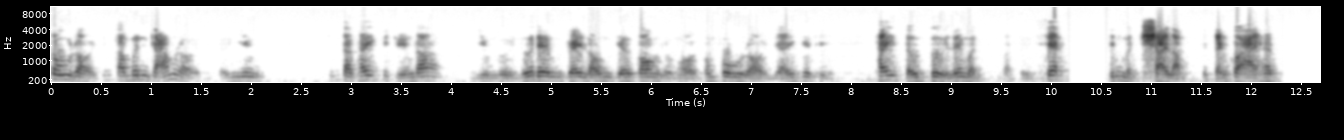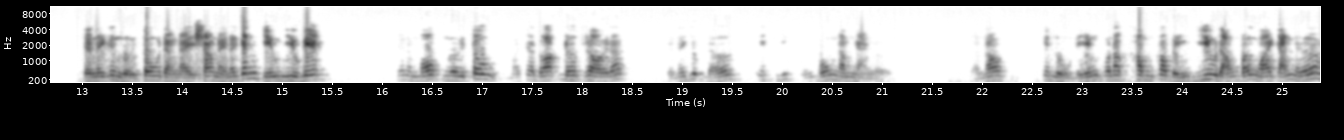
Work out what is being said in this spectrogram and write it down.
tu rồi, chúng ta minh cảm rồi tự nhiên chúng ta thấy cái chuyện đó. Nhiều người nửa đêm gây lộn, vợ con rồi ngồi công phu rồi vậy cái thì thấy tự cười lên mình và tự xét chính mình sai lầm, chứ chẳng có ai hết. Cho nên cái người tu đằng này, sau này nó gánh chịu nhiều việc. Cho nên một người tu mà cho đoạt được rồi đó, thì nó giúp đỡ ít nhất cũng bốn năm ngàn người. Và nó cái luồng điện của nó không có bị diêu động bởi ngoại cảnh nữa,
